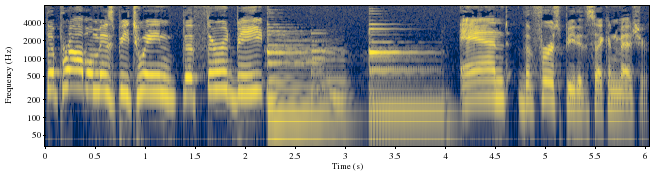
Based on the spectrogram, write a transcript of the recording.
the problem is between the third beat and the first beat of the second measure.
